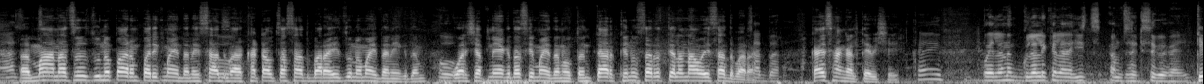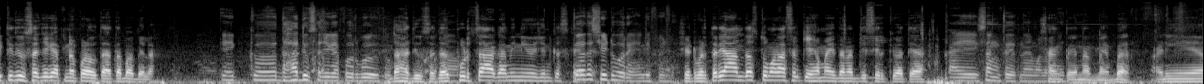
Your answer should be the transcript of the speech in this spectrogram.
आज- अं, मानाचं जुनं पारंपरिक मैदान आहे. सातबारा. खटावचा सातबारा हे जुनं मैदान आहे एकदम. हो. वर्षातनं एकदाच हे मैदान होतं आणि तारखेनुसारच त्याला नाव आहे सातबारा. सात बारा काय सांगाल त्याविषयी? काय? बैलानं गुलाल केला हीच आमच्यासाठी सगळं काय किती दिवसाच्या गॅपनं पळवता आता बाब्याला एक दहा दिवसाच्या गॅपवर बोलतो. दहा दिवसाच्या पुढचं आगामी नियोजन कसं ते काय? आता शेटवर आहे डिपेंड शेटवर तरी अंदाज तुम्हाला असेल की ह्या मैदानात दिसेल किंवा त्या काय सांगता येत नाही मला सांगता येणार नाही. बर. आणि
